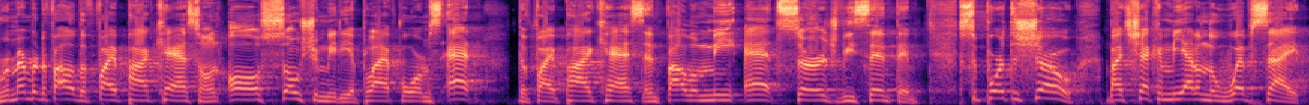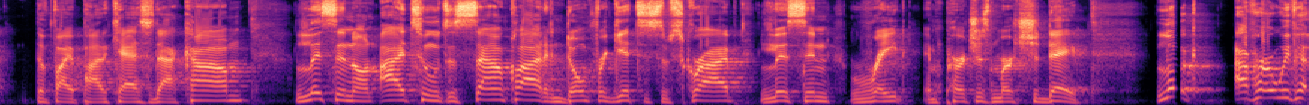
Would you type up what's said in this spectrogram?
Remember to follow the Fight Podcast on all social media platforms at the Fight Podcast, and follow me at Serge Vicente. Support the show by checking me out on the website, thefightpodcast.com. Listen on iTunes and SoundCloud, and don't forget to subscribe, listen, rate, and purchase merch today. Look, I've heard we've. Had,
